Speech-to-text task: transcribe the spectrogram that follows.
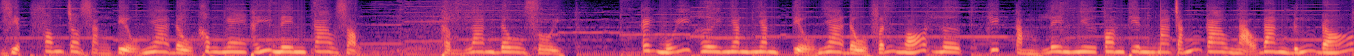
Diệp Phong cho rằng tiểu nha đầu không nghe thấy nên cao giọng. Thẩm Lan đâu rồi? Cái mũi hơi nhăn nhăn tiểu nha đầu vẫn ngó lơ, hít cầm lên như con thiên ma trắng cao ngạo đang đứng đó.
